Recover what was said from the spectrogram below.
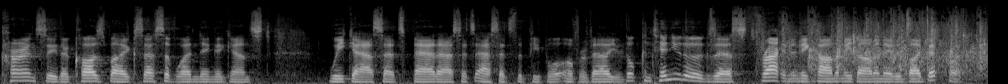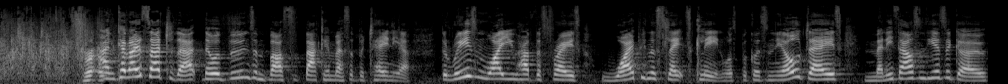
currency; they're caused by excessive lending against weak assets, bad assets, assets that people overvalue. They'll continue to exist Frac- in an economy dominated by Bitcoin. And can I just add to that? There were booms and busts back in Mesopotamia. The reason why you have the phrase wiping the slates clean was because in the old days, many thousand years ago,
